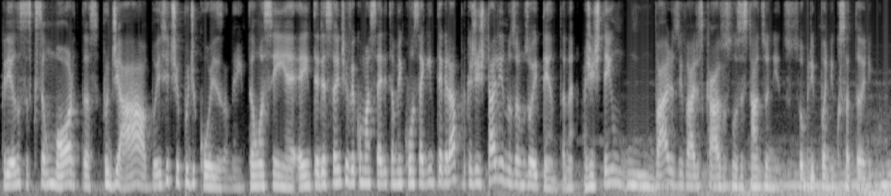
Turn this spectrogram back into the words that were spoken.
Crianças que são mortas pro diabo, esse tipo de coisa, né? Então, assim, é, é interessante ver como a série também consegue integrar, porque a gente tá ali nos anos 80, né? A gente tem um, um, vários e vários casos nos Estados Unidos sobre pânico satânico.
